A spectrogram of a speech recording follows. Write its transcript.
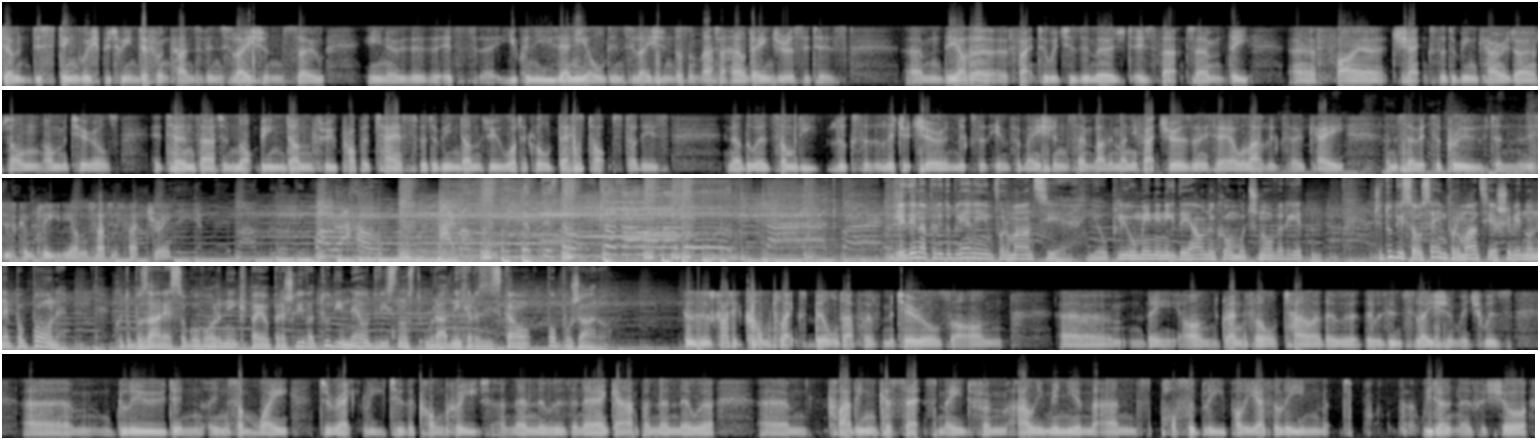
don't distinguish between different kinds of insulation. So you know it's uh, you can use any old insulation, doesn't matter how dangerous it is. Um, the other factor which has emerged is that um, the uh, fire checks that are being carried out on, on materials, it turns out have not been done through proper tests, but have been done through what are called desktop studies, in other words, somebody looks at the literature and looks at the information sent by the manufacturers and they say, oh, well, that looks okay, and so it's approved, and this is completely unsatisfactory. Glede na pridobljene informacije je vpliv omenjenih dejavnikov močno verjeten. Če tudi so vse informacije še vedno nepopolne, kot opozarja sogovornik, pa je vprašljiva tudi neodvisnost uradnih raziskav po požaru. there's quite a complex build-up of materials on um, the on Grenfell Tower. There, were, there was insulation which was um, glued in in some way directly to the concrete, and then there was an air gap, and then there were um, cladding cassettes made from aluminium and possibly polyethylene, but we don't know for sure.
